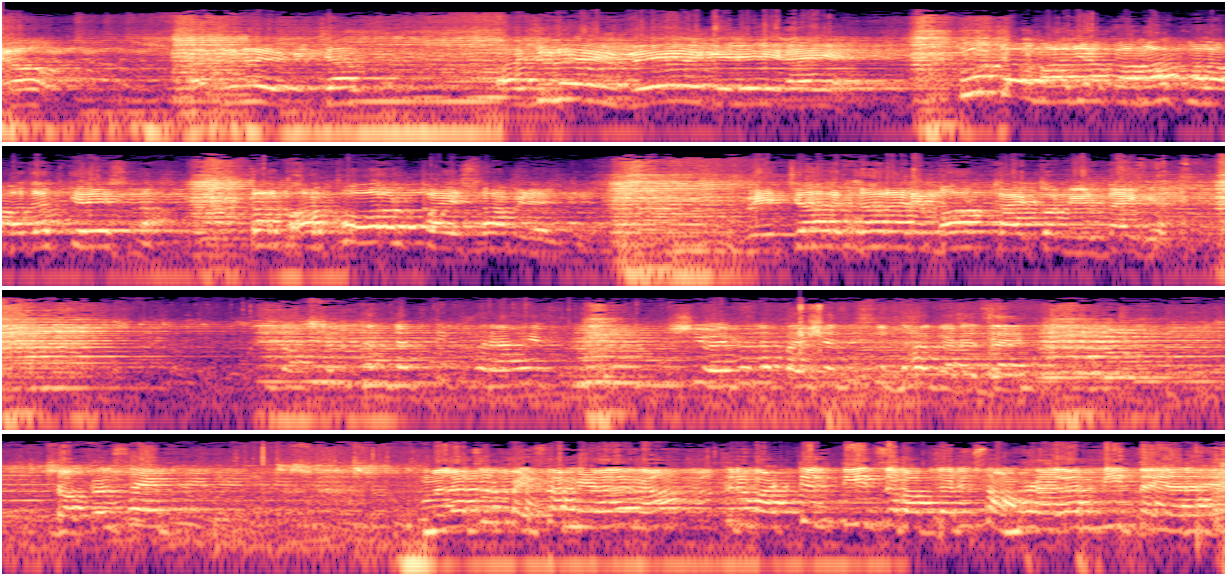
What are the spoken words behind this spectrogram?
हो, अजूनही विचार अजूनही वेळ गेलेली नाही तू जर माझ्या कामात मला मदत केलीस ना तर भरपूर पैसा मिळेल विचार कर आणि मग काय तो निर्णय घे. पैशाची सुद्धा गरज आहे. डॉक्टर साहेब मला जर पैसा मिळाला ना तर वाटेल ती जबाबदारी सांभाळायला मी तयार आहे.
